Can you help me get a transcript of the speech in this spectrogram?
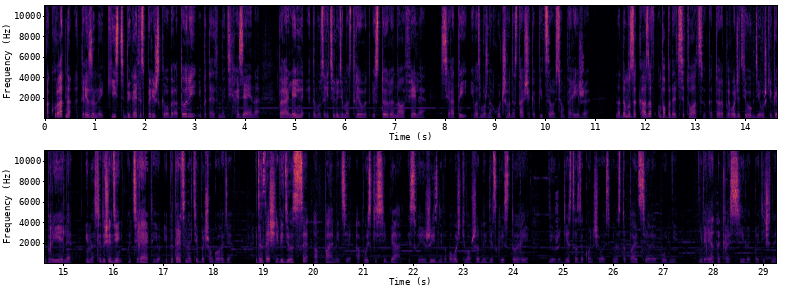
Аккуратно отрезанная кисть бегает из парижской лаборатории и пытается найти хозяина. Параллельно этому зрителю демонстрируют историю Наофеля, сироты и, возможно, худшего доставщика пиццы во всем Париже – на одном из заказов он попадает в ситуацию, которая приводит его к девушке Габриэле, и на следующий день он теряет ее и пытается найти в большом городе. Это настоящее видео с о памяти, о поиске себя и своей жизни в оболочке волшебной детской истории, где уже детство закончилось и наступают серые будни. Невероятно красивая, поэтичная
